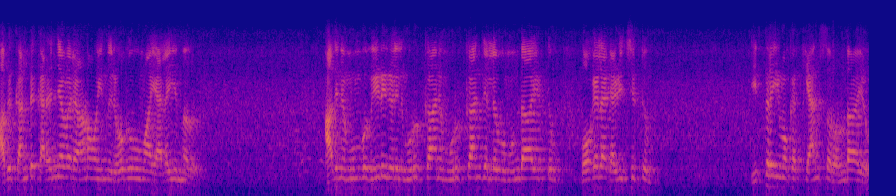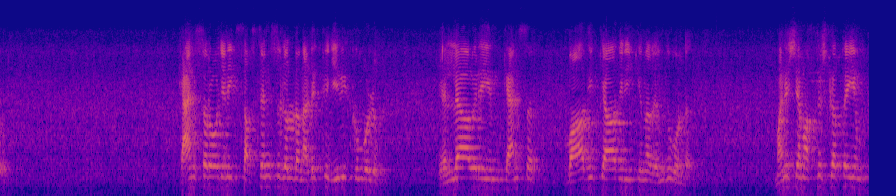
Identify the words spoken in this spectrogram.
അത് കണ്ട് കരഞ്ഞവരാണോ ഇന്ന് രോഗവുമായി അലയുന്നത്? അതിനു മുമ്പ് വീടുകളിൽ മുറുക്കാനും മുറുക്കാൻ ചെല്ലവും ഉണ്ടായിട്ടും പുകല കഴിച്ചിട്ടും ഇത്രയുമൊക്കെ ക്യാൻസർ ഉണ്ടായോ? ക്യാൻസറോജനിക് സബ്സ്റ്റൻസുകളുടെ നടുക്ക് ജീവിക്കുമ്പോഴും എല്ലാവരെയും ക്യാൻസർ ബാധിക്കാതിരിക്കുന്നത് എന്തുകൊണ്ട്? മനുഷ്യ മസ്തിഷ്കത്തെയും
